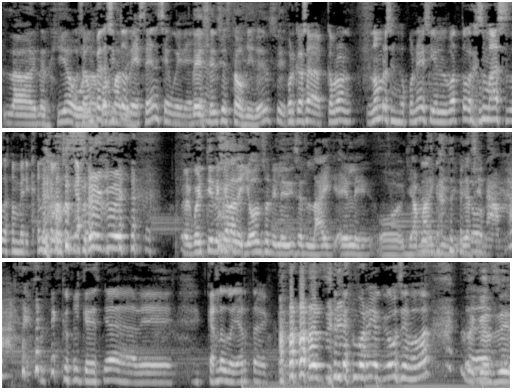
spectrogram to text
la energía o, O sea, la un pedacito forma de, de, esencia, güey, de, esencia estadounidense. Porque, o sea, cabrón, nombres en japonés y el vato es más americano que la chingada. sé, güey. El güey tiene cara de Johnson y le dicen like L o ya Mikey y así, mames. Como el que decía de Carlos Vallarta. Sí. El morrillo, ¿cómo se llamaba? Sí,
